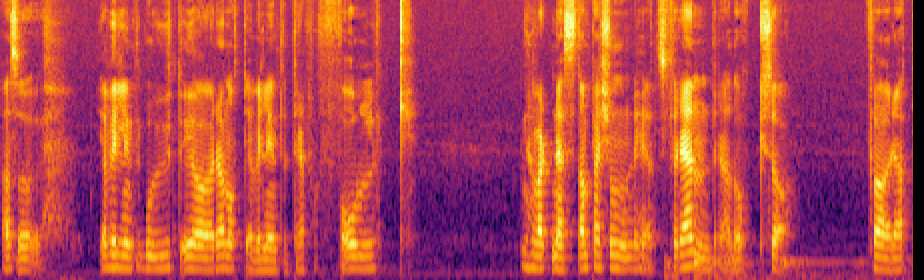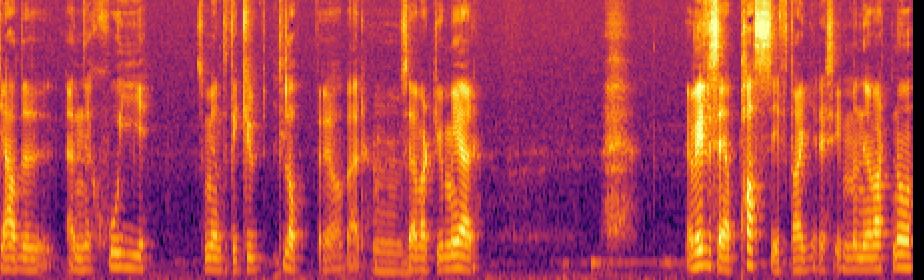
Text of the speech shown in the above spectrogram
Alltså, jag vill inte gå ut och göra något. Jag vill inte träffa folk. Jag har varit nästan personlighetsförändrad också. För att jag hade energi som jag inte fick utlopp över. Mm. Så jag vart ju mer... Jag vill säga passivt aggressiv, men jag vart nog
